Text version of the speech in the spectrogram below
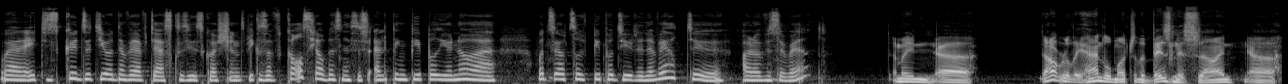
Well, it is good that you never have to ask these questions because, of course, your business is helping people. You know, uh, what sorts of people do you deliver to all over the world? I mean, uh, I don't really handle much of the business side. Uh,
